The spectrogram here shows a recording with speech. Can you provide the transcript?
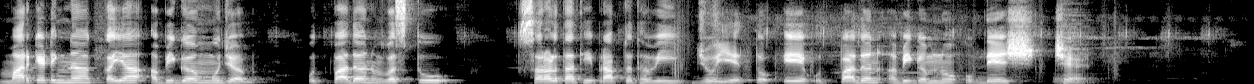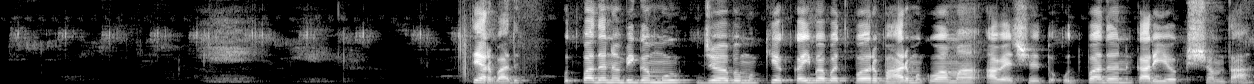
માર્કેટિંગના કયા અભિગમ મુજબ ઉત્પાદન વસ્તુ સરળતાથી પ્રાપ્ત થવી જોઈએ? તો એ ઉત્પાદન અભિગમનો ઉપદેશ છે. ત્યારબાદ ઉત્પાદન અભિગમ મુજબ મુખ્ય કઈ બાબત પર ભાર મૂકવામાં આવે છે? તો ઉત્પાદન કાર્યક્ષમતા.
